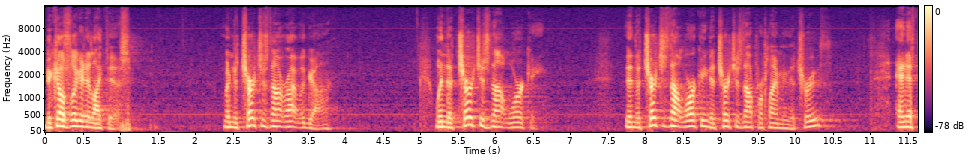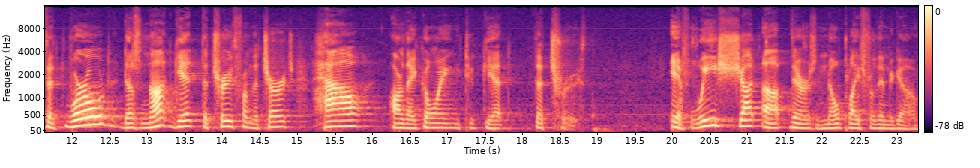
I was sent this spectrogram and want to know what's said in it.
Because look at it like this when the church is not right with God, when the church is not working, then the church is not working, the church is not proclaiming the truth. And if the world does not get the truth from the church, how are they going to get the truth? If we shut up, there's no place for them to go.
